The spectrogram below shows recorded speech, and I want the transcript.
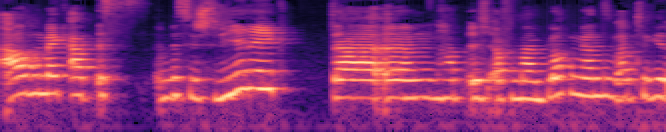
Augen-Make-up ist ein bisschen schwierig. Da ähm, habe ich auf meinem Blog einen ganzen Artikel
